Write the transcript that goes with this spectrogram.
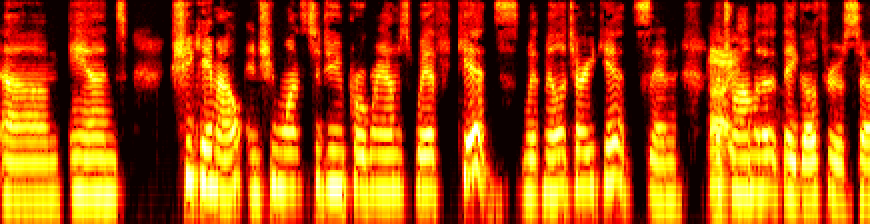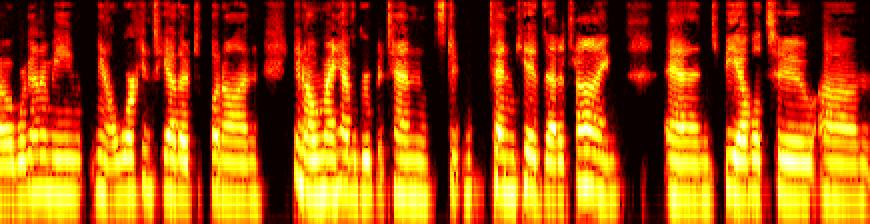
um, and she came out and she wants to do programs with kids, with military kids, and nice. the trauma that they go through. So we're going to be, you know, working together to put on, you know, we might have a group of 10, student, 10 kids at a time and be able to um,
